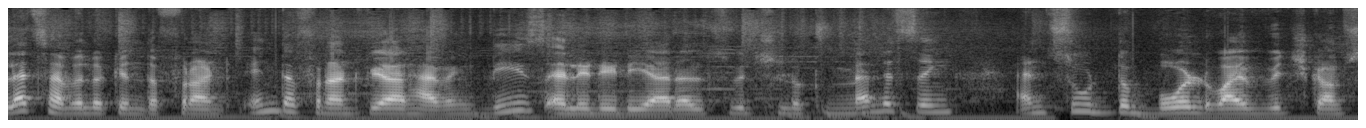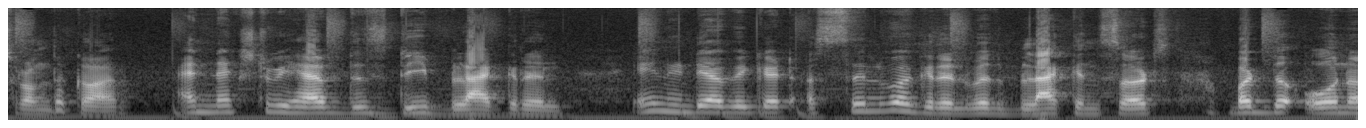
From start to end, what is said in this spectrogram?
Let's have a look in the front. In the front we are having these LED DRLs which look menacing and suit the bold vibe which comes from the car. And next we have this deep black grille. In India we get a silver grille with black inserts but the owner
